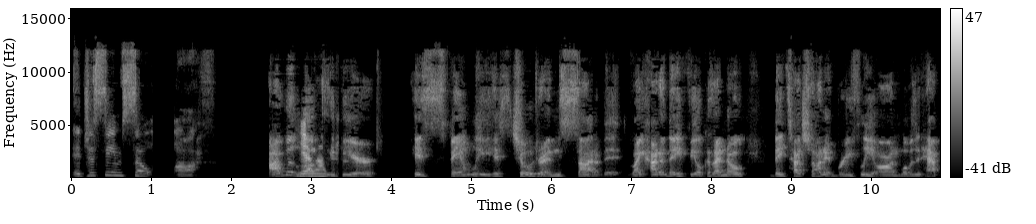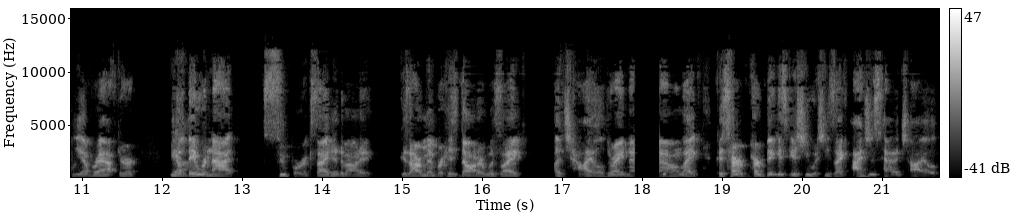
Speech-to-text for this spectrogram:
it just seems so off. I would Yeah. love to hear his family, his children's side of it. Like, how do they feel? Because I know they touched on it briefly on what was it, Happily Ever After. You know, they were not super excited about it because I remember his daughter was like a child right now, like because her her biggest issue was she's like, I just had a child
